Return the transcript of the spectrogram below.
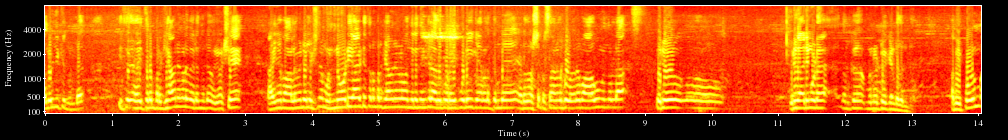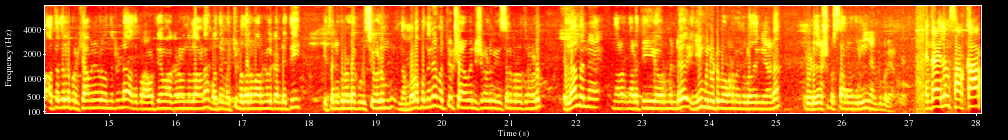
ആലോചിക്കുന്നുണ്ട്. ഇത് ഇത്തരം പ്രഖ്യാപനങ്ങൾ വരുന്നുണ്ട്. ഒരുപക്ഷേ കഴിഞ്ഞ പാർലമെന്റ് ഇലക്ഷന് മുന്നോടിയായിട്ട് ഇത്തരം പ്രഖ്യാപനങ്ങൾ വന്നിരുന്നെങ്കിൽ അത് കുറേ കൂടി കേരളത്തിന്റെ ഇടതുപക്ഷ പ്രസ്ഥാനങ്ങൾക്ക് ഉയർവാകുമെന്നുള്ള ഒരു ഒരു കാര്യം കൂടെ നമുക്ക് മുന്നോട്ട് വെക്കേണ്ടതുണ്ട്. അപ്പോൾ ഇപ്പോഴും അത്തരത്തിലുള്ള പ്രഖ്യാപനങ്ങൾ വന്നിട്ടുണ്ട്. അത് പ്രാവർത്തികമാക്കണം എന്നുള്ളതാണ് ബദൽ മറ്റു ബദൽ മാർഗങ്ങൾ കണ്ടെത്തി ഇത്തരത്തിലുള്ള കുടിശ്ശികളും നമ്മോടൊപ്പം തന്നെ മറ്റു ക്ഷേമ പെൻഷനുകളും വികസന പ്രവർത്തനങ്ങളും എല്ലാം തന്നെ നടത്തി ഗവൺമെന്റ് ഇനിയും മുന്നോട്ട് പോകണം എന്നുള്ളത് തന്നെയാണ് ഇടതുപക്ഷ പ്രസ്ഥാനം എന്ന നിലയിൽ ഞങ്ങൾക്ക് പറയാനുള്ളത്. എന്തായാലും സർക്കാർ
